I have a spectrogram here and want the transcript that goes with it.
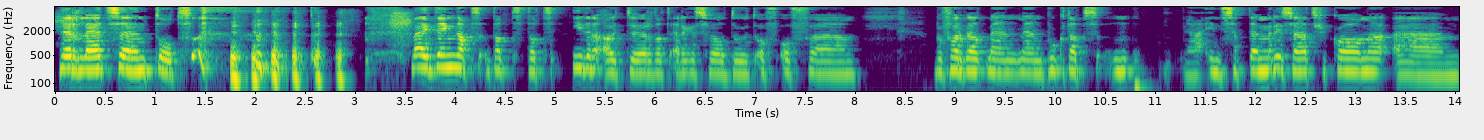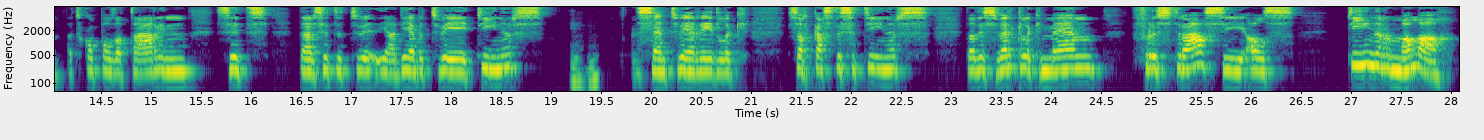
herleid zijn tot. maar ik denk dat, dat, dat iedere auteur dat ergens wel doet. Of, of uh, bijvoorbeeld mijn, mijn boek dat ja, in september is uitgekomen. Uh, het koppel dat daarin zit, daar zitten twee, ja, die hebben twee tieners. Mm -hmm. Dat zijn twee redelijk sarcastische tieners. Dat is werkelijk mijn frustratie als tienermama.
